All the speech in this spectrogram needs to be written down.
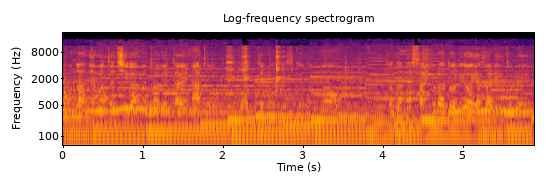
今度はねまた違うの食べたいなと思ってるんですけどもただね桜鳥はやはりこれ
